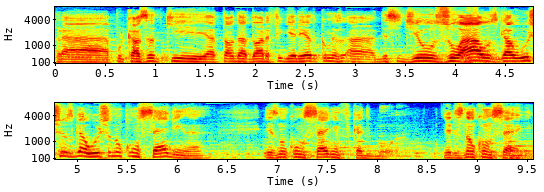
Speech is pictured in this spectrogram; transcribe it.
Pra, por causa que a tal da Dora Figueiredo come- a- decidiu zoar os gaúchos e os gaúchos não conseguem, né? Eles não conseguem ficar de boa. Eles não conseguem.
